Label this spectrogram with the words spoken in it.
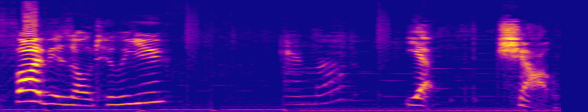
five years old. Who are you? Emma. Yep. Ciao.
